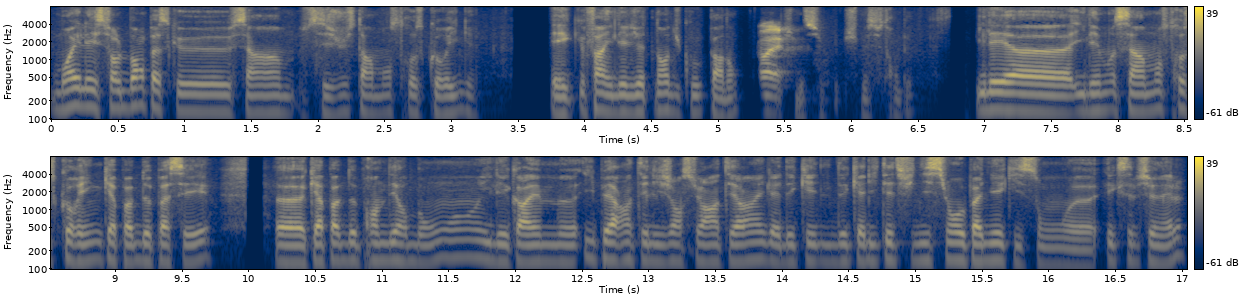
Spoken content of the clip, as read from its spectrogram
Moi, il est sur le banc parce que c'est un, c'est juste un monstre au scoring. Et enfin, il est lieutenant du coup, pardon. Ouais. Je me suis, je me suis trompé. Il est, euh, il est, c'est un monstre au scoring, capable de passer, euh, capable de prendre des rebonds. Il est quand même hyper intelligent sur un terrain. Il a des, qua- des qualités de finition au panier qui sont euh, exceptionnelles.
